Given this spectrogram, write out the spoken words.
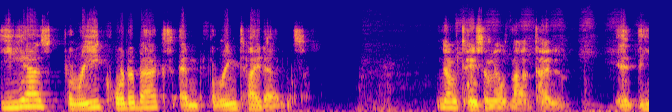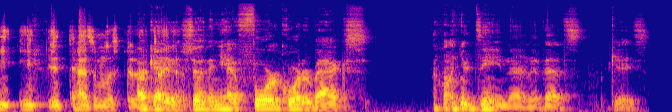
He has three quarterbacks and three tight ends. No, Taysom Hill's not a tight end. It he, he it has him listed as tight Okay, so then you have four quarterbacks on your team. Then, if that's the case.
